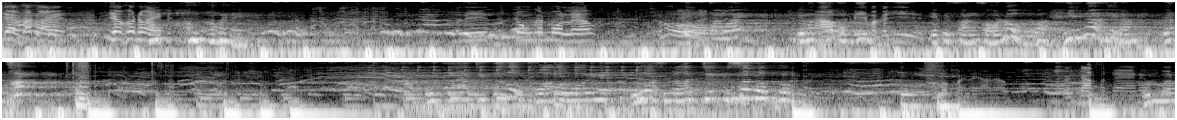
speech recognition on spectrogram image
เกี่ยวเขาหน่อยเกี่ยวเขาหน่อยๆเอาเอาไปไหน จงกันหมดเลยครับ โอ้โหจำไว้เดี๋ยวมันอาพวกนี้มากระยี่อย่าไปสั่งสอนโลกเถอะว่าทีหน้าที่ทำอย่าทโอกาสจึงเข้าขวางเอาไว้วาสนาจึงสลบลงไปลงไปแล้วนะครับเป็นการแสดงนะครับทุกคน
